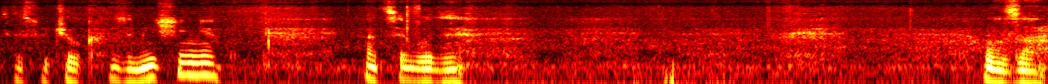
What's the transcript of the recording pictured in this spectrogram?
Це сучок заміщення, а це буде лоза.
